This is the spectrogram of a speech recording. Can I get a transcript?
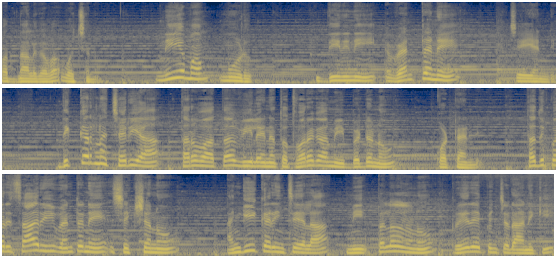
పద్నాలుగవ వచనం. నియమం మూడు. దీనిని వెంటనే చేయండి. ధిక్కరణ చర్య తర్వాత వీలైనంత త్వరగా మీ బిడ్డను కొట్టండి. తదుపరిసారి వెంటనే శిక్షను అంగీకరించేలా మీ పిల్లలను ప్రేరేపించడానికి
